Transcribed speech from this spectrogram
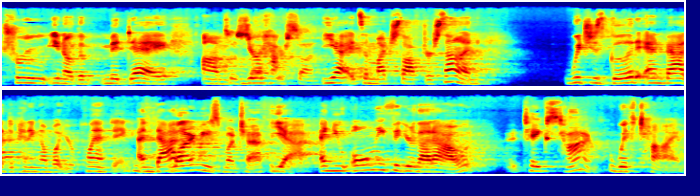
true you know the midday um It's a your softer sun. yeah it's a much softer sun which is good and bad depending on what you're planting and that Limey's much happier. yeah and you only figure that out It takes time. with time.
